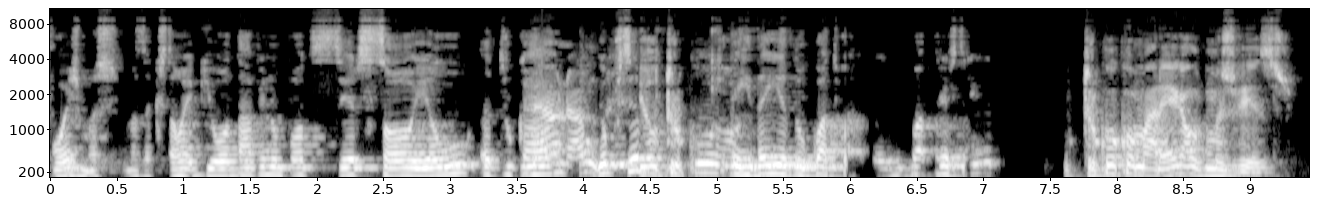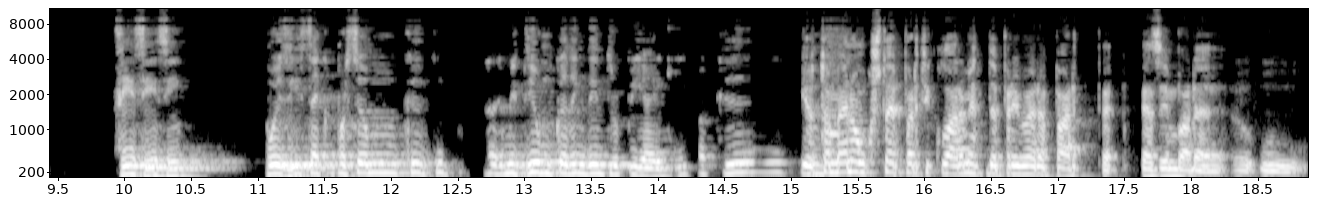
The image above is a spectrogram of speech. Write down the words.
pois, mas, mas a questão é que o Otávio não pode ser só ele a trocar. Não, não. Eu percebo Ele trocou, que a ideia do 4-4-3 trocou com o Marega algumas vezes. Sim, sim, sim. Pois isso é que pareceu-me que, que transmitiu um bocadinho de entropia à equipa que Eu também não gostei particularmente da primeira parte, pe- pese embora o,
